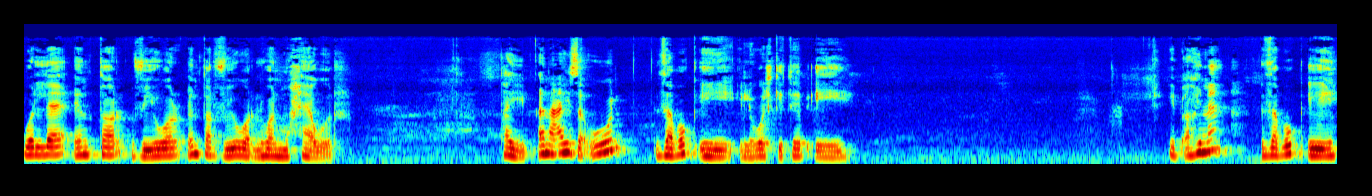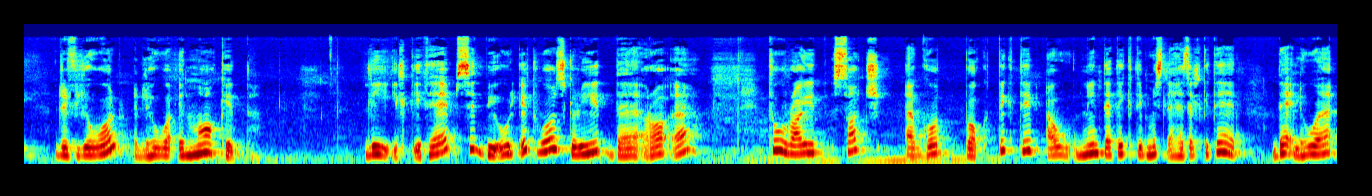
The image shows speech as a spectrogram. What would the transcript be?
ولا interviewer interviewer اللي هو المحاور. طيب أنا عايزة أقول the book إيه اللي هو الكتاب إيه يبقى هنا the book إيه reviewer اللي هو الناقد للكتاب. سيد بيقول it was great ده رائع. To write such a good book. تكتب أو إن أنت تكتب مثل هذا الكتاب. ده اللي هو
